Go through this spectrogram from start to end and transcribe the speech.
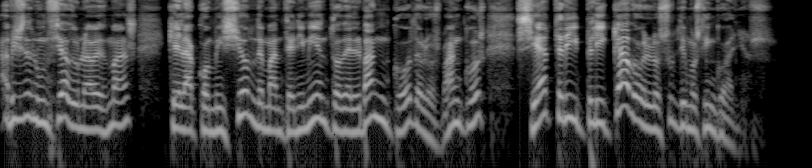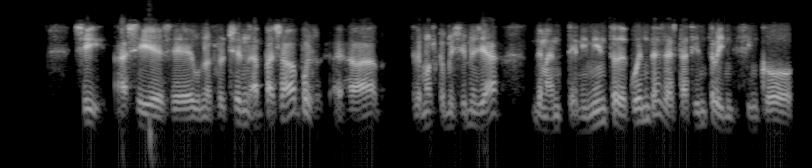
habéis denunciado una vez más que la comisión de mantenimiento del banco, de los bancos, se ha triplicado en los últimos cinco años. Sí, así es. Eh, unos 80 han pasado, pues tenemos comisiones ya de mantenimiento de cuentas de hasta 125,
